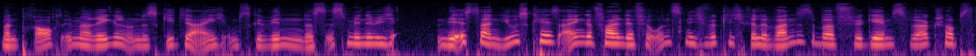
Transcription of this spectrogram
man braucht immer Regeln und es geht ja eigentlich ums Gewinnen. Das ist mir nämlich, mir ist da ein Use Case eingefallen, der für uns nicht wirklich relevant ist, aber für Games Workshops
